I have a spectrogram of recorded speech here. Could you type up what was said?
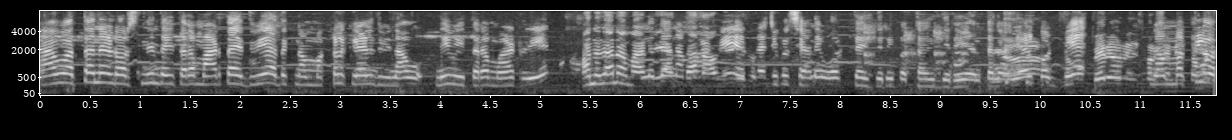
ನಾವು ಹತ್ತನ್ನೆರಡು ವರ್ಷದಿಂದ ಈ ತರ ಮಾಡ್ತಾ ಇದ್ವಿ. ಅದಕ್ಕೆ ನಮ್ಮ ಮಕ್ಕಳು ಕೇಳಿದ್ವಿ ನಾವು ನೀವು ಈ ತರ ಮಾಡ್ರಿ. ಅನುದಾನ ಮಾಡಿ ಪ್ರಜೆಗಳು ಶಾನೆ ಹೋಗ್ತಾ ಇದ್ದೀರಿ ಬರ್ತಾ ಇದ್ದೀರಿ ಅಂತ ನಾವು ಹೇಳ್ಕೊಂಡ್ವಿ. ನಮ್ಮ ಮಕ್ಳು-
